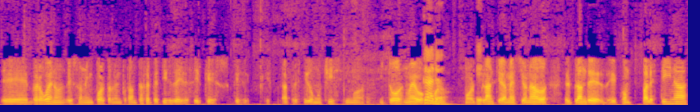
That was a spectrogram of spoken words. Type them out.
Eh, pero bueno, eso no importa, lo importante es repetir y decir que, ha crecido muchísimo. Y todo es nuevo, claro. como, el plan que ha mencionado, el plan de, con Palestina,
